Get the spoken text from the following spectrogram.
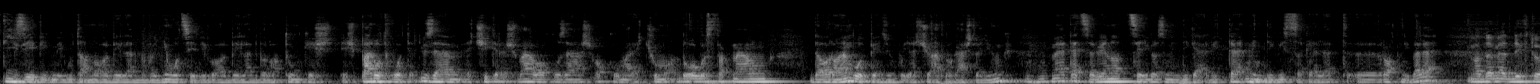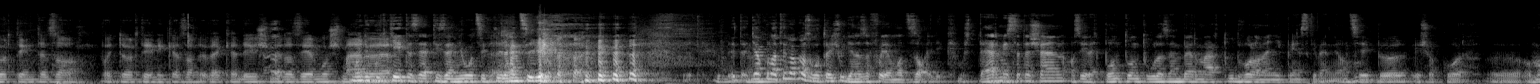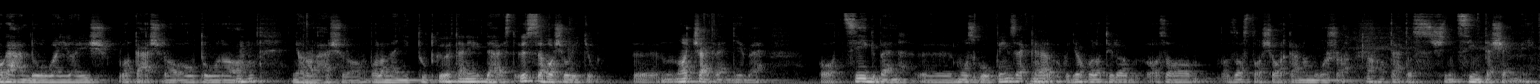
tíz évig még utána albéletben, vagy nyolc évig albéletben laktunk, és, és bár ott volt egy üzem, egy sikeres vállalkozás, akkor már egy csomóan dolgoztak nálunk, de arra nem volt pénzünk, hogy egy sátlogást vegyünk, uh-huh. mert egyszerűen a cég az mindig elvitte, mindig vissza kellett uh, rakni bele. Na de meddig történt ez a, vagy történik ez a növekedés, mert azért most már... Mondjuk úgy 2018-ig, 9-ig. De gyakorlatilag azóta is ugyanez a folyamat zajlik. Most természetesen azért egy ponton túl az ember már tud valamennyi pénzt kivenni a cégből, és akkor a magán dolgaira is, lakásra, autóra, uh-huh. nyaralásra valamennyit tud költeni, de ha ezt összehasonlítjuk nagyságrendjébe a cégben mozgó pénzekkel, uh-huh. akkor gyakorlatilag az a, az asztal sarkán a morzsa. Aha. Tehát az szinte semmi.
